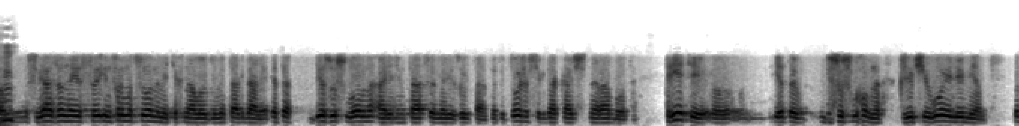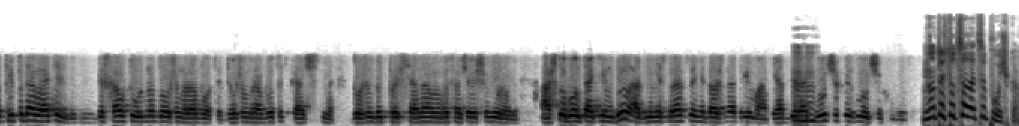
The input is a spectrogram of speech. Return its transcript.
угу. связанные с информационными технологиями и так далее. Это, безусловно, ориентация на результат. Это тоже всегда качественная работа. Третий, э, это, безусловно, ключевой элемент. Преподаватель бесхалтурно должен работать, должен работать качественно, должен быть профессионалом высочайшего уровня. А чтобы он таким был, администрация не должна дремать и отбирать угу. лучших из лучших вузов. Ну, то есть тут целая цепочка.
